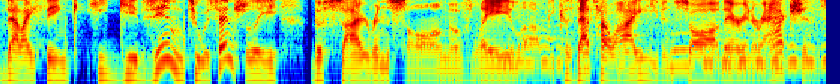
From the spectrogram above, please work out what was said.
that I think he gives in to essentially the siren song of Layla because that's how I even saw their interactions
